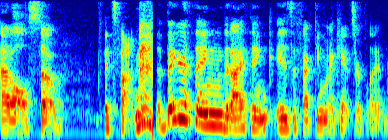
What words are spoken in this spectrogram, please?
at all, so it's fine. the bigger thing that I think is affecting my cancer plan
